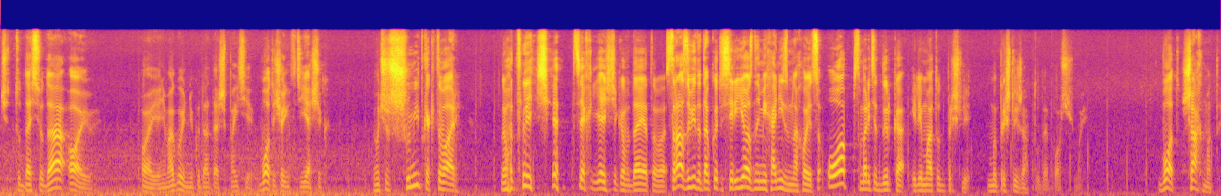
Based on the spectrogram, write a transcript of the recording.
что-то туда-сюда. Ой. Ой, я не могу никуда дальше пойти. Вот еще один, кстати, ящик. Он что шумит, как тварь. В отличие от тех ящиков до этого. Сразу видно, там какой-то серьезный механизм находится. Оп, смотрите, дырка. Или мы оттуда пришли? Мы пришли же оттуда, боже мой. Вот, шахматы.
